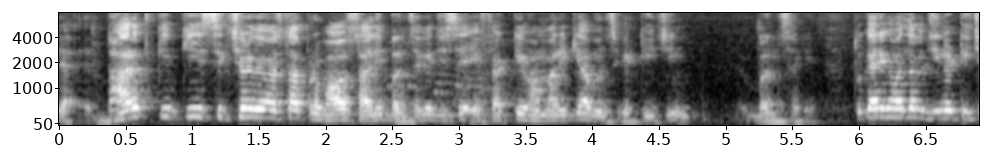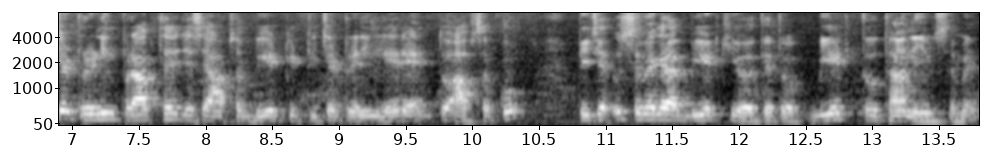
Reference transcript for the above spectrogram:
भारत की, की शिक्षण व्यवस्था प्रभावशाली बन सके जिससे इफ़ेक्टिव हमारी क्या बन सके? टीचिंग बन सके। तो कहने का मतलब जिन्हें टीचर ट्रेनिंग प्राप्त है जैसे आप सब बीएड की टीचर ट्रेनिंग ले रहे हैं तो आप सबको टीचर उस समय अगर आप बीएड किए होते तो बीएड तो था नहीं उस समय।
